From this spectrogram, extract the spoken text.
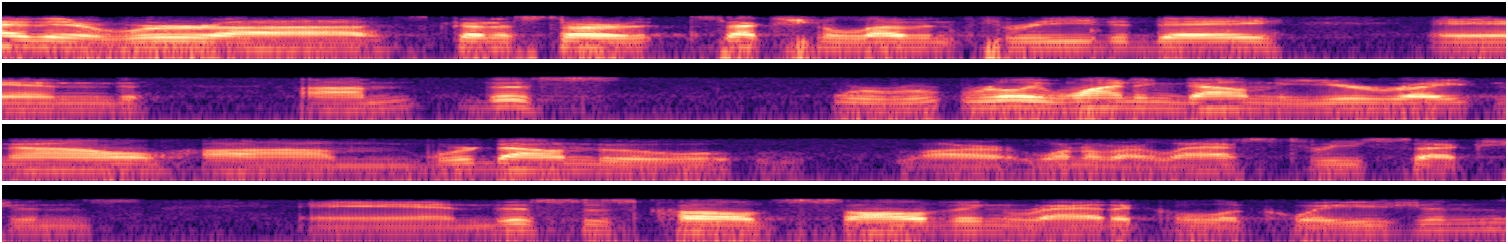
Hi there. We're uh, going to start section 11.3 today, and um, this we're really winding down the year right now. Um, we're down to our, one of our last three sections, and this is called solving radical equations.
